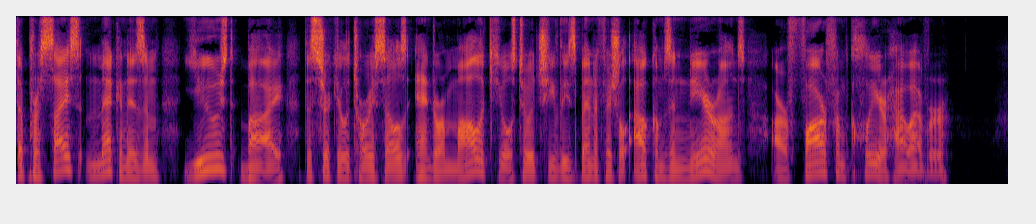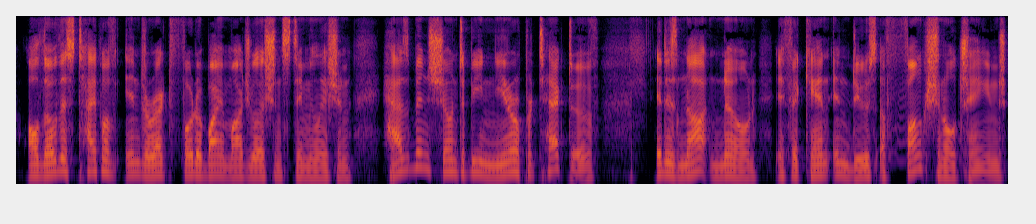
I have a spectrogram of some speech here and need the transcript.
The precise mechanism used by the circulatory cells and or molecules to achieve these beneficial outcomes in neurons are far from clear, however. Although this type of indirect photobiomodulation stimulation has been shown to be neuroprotective, it is not known if it can induce a functional change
